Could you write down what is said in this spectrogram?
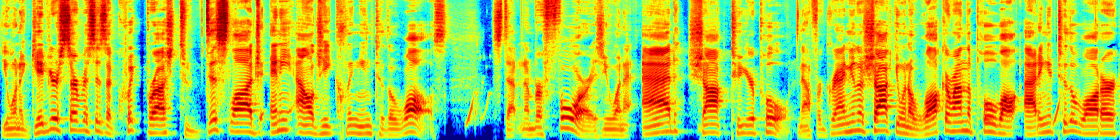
You want to give your surfaces a quick brush to dislodge any algae clinging to the walls. Step number four is you want to add shock to your pool. Now, for granular shock, you want to walk around the pool while adding it to the water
